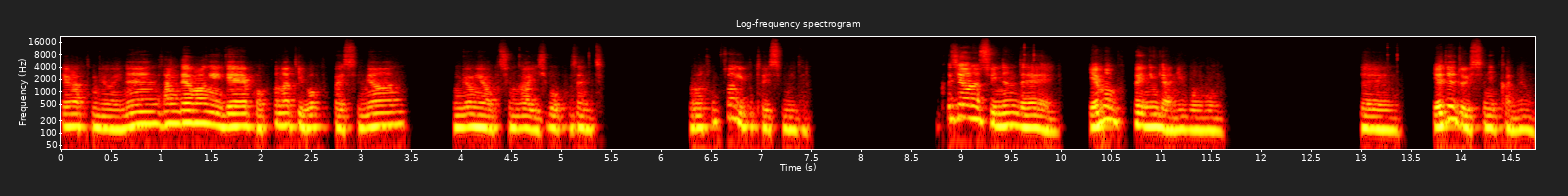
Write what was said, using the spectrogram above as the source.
얘 같은 경우에는 상대방에게 버프나 디버프가 있으면 공격력 증가 25% 그런 속성이 붙어 있습니다. 크지 않을 수 있는데 얘만 붙어 있는 게 아니고 이제 얘들도 있으니까요.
